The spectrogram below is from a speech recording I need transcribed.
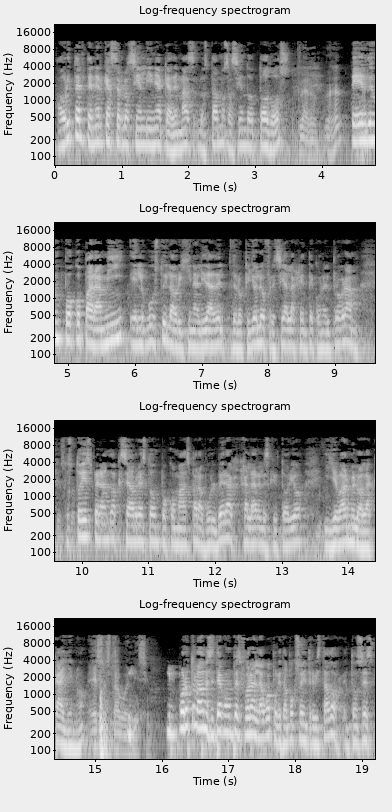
Ahorita el tener que hacerlo así en línea, que además lo estamos haciendo todos, claro. pierde un poco para mí el gusto y la originalidad de, lo que yo le ofrecía a la gente con el programa. estoy esperando a que se abra esto un poco más para volver a jalar el escritorio y llevármelo a la calle, ¿no? Eso está buenísimo. Y, por otro lado me sentía como un pez fuera del agua porque tampoco soy entrevistador. Entonces,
